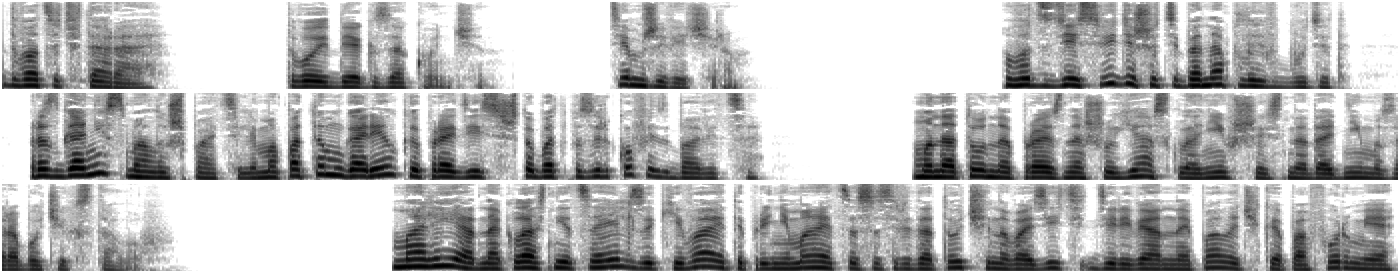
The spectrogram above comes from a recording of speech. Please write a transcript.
22. Твой бег закончен. Тем же вечером. Вот здесь, видишь, у тебя наплыв будет. Разгони с малыш шпателем, а потом горелкой пройдись, чтобы от пузырьков избавиться. Монотонно произношу я, склонившись над одним из рабочих столов. Малия, одноклассница Эльза, кивает и принимается сосредоточенно возить деревянной палочкой по форме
